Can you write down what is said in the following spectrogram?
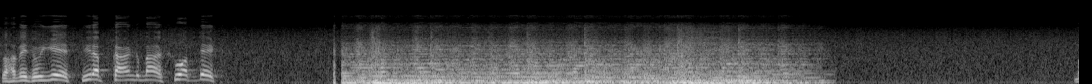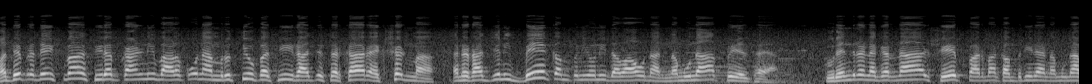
તો હવે જોઈએ, સિરપ કાંડમાં શું અપડેટ મધ્યપ્રદેશમાં સિરપકાંડની બાળકોના મૃત્યુ પછી રાજ્ય સરકાર એક્શનમાં અને રાજ્યની બે કંપનીઓની દવાઓના નમૂના ફેલ થયા. સુરેન્દ્રનગરના શેપ ફાર્મા કંપનીના નમૂના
